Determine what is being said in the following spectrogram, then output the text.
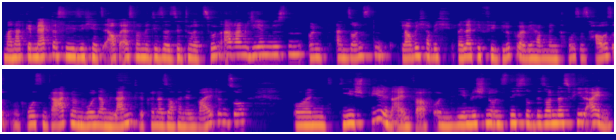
man hat gemerkt, dass sie sich jetzt auch erstmal mit dieser Situation arrangieren müssen. Und ansonsten, glaube ich, habe ich relativ viel Glück, weil wir haben ein großes Haus und einen großen Garten und wohnen am Land. Wir können also auch in den Wald und so. Und die spielen einfach und wir mischen uns nicht so besonders viel ein.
